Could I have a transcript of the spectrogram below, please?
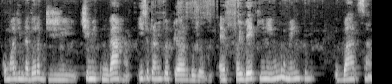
como admiradora de time com garra, isso para mim foi o pior do jogo. É, foi ver que em nenhum momento o Barça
